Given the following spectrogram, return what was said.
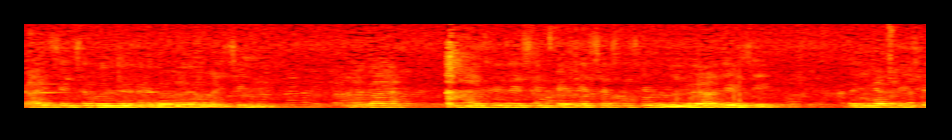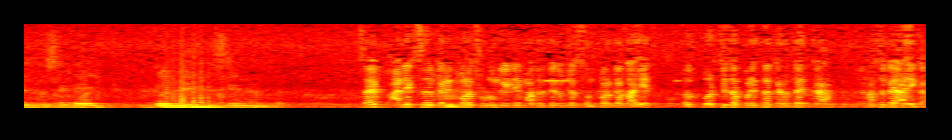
काय त्यांचं बोलणं झालं मला माहिती नाही. मला मार्गदर्शन करण्यासाठी आले होते. पण यापेक्षा दुसरं काही गंभीर विषय नव्हता साहेब अनेक सहकारी तुम्हाला सोडून गेले मात्र ते तुमच्या संपर्कात आहेत. परतीचा प्रयत्न करत आहेत का? असं काय आहे का?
